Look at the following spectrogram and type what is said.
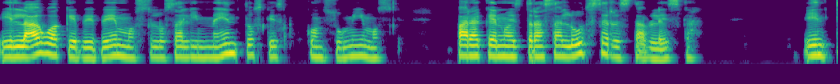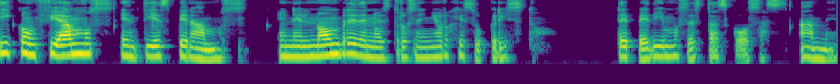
el agua que bebemos, los alimentos que consumimos, para que nuestra salud se restablezca. En ti confiamos, en ti esperamos. En el nombre de nuestro Señor Jesucristo te pedimos estas cosas. Amén.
